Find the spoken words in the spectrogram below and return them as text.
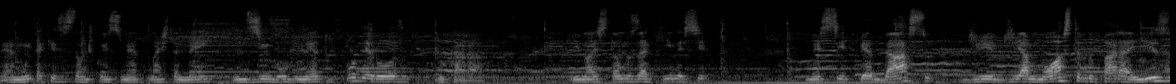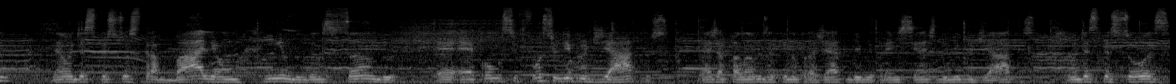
né, muita aquisição de conhecimento, mas também um desenvolvimento poderoso do caráter. E nós estamos aqui nesse, nesse pedaço de, de amostra do paraíso, né, onde as pessoas trabalham, rindo, dançando, é, é como se fosse o livro de Atos. Né? Já falamos aqui no projeto Bíblia para Iniciantes do livro de Atos, onde as pessoas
